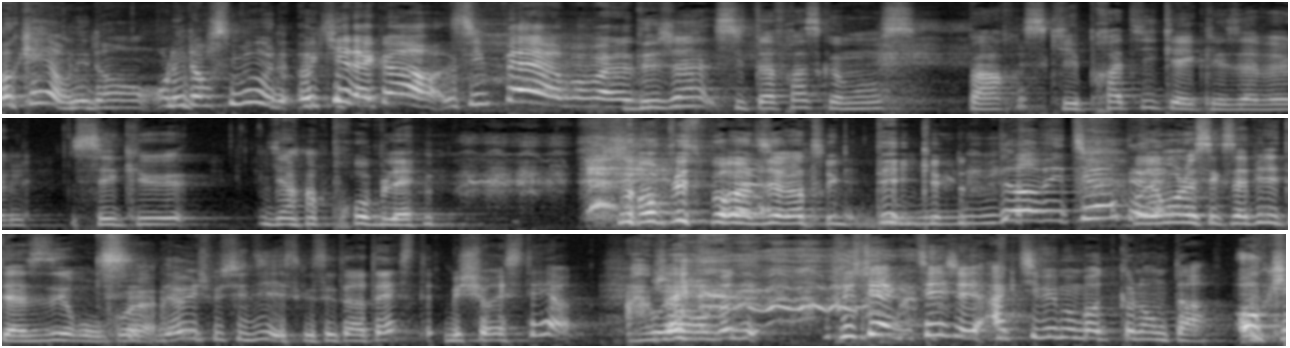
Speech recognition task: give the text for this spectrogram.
Ok, on est dans, on est dans le smooth. Ok, d'accord, super. Bon, voilà. Déjà, si ta phrase commence par ce qui est pratique avec les aveugles, c'est que il y a un problème. en plus, pour en dire un truc dégueu. Non, mais tu vois, Vraiment, le sex appeal était à zéro, quoi. Non, mais je me suis dit, est-ce que c'était un test? Mais je suis restée. hein. Ah Genre ouais en mode- je suis, tu sais, j'ai activé mon mode Colanta. Ok,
